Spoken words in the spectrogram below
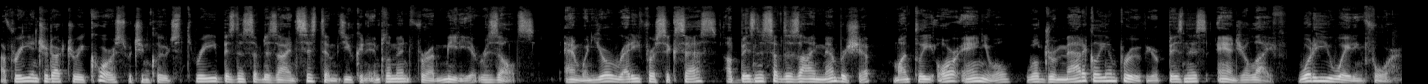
a free introductory course which includes three Business of Design systems you can implement for immediate results. And when you're ready for success, a Business of Design membership, monthly or annual, will dramatically improve your business and your life. What are you waiting for?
